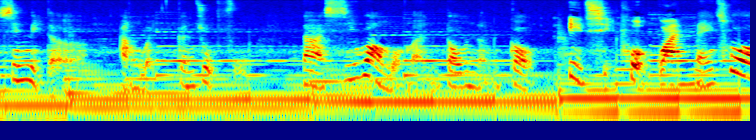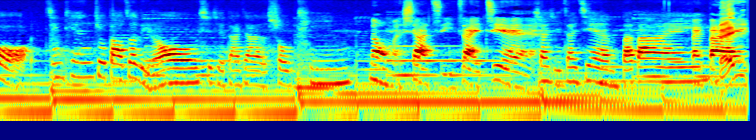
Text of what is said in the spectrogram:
心理的安慰跟祝福。那希望我们都能够一起破关。没错，今天就到这里喽，谢谢大家的收听，那我们下集再见，下集再见，拜拜，拜拜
